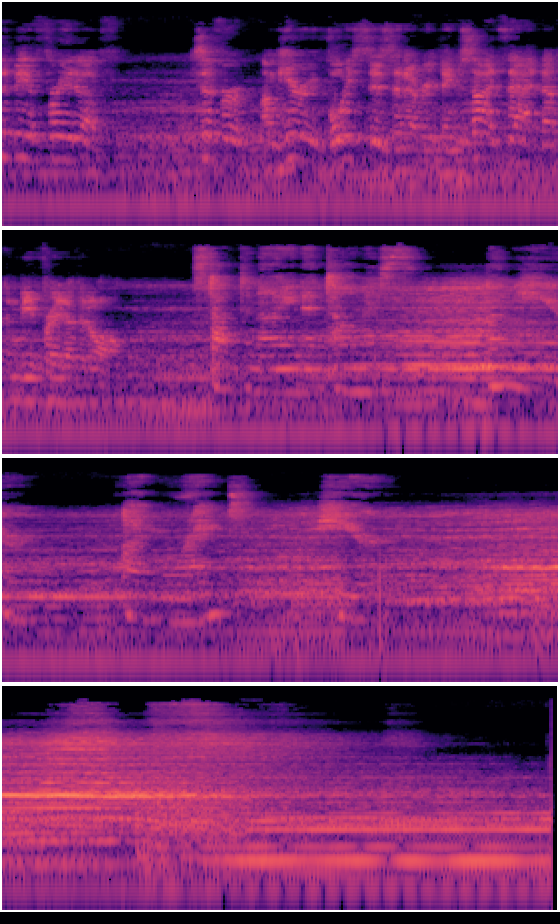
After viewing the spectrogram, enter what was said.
Nothing to be afraid of. Except for I'm hearing voices and everything. Besides that, nothing to be afraid of at all. Stop denying it. Tom.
